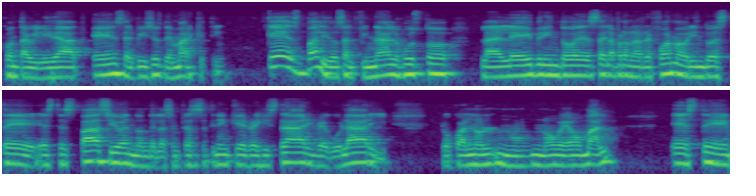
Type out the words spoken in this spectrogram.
contabilidad, en servicios de marketing que es válido. al final, justo la ley brindó, esta, la, perdón, la reforma brindó este, este espacio en donde las empresas se tienen que registrar y regular, y lo cual no, no, veo mal. Este,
